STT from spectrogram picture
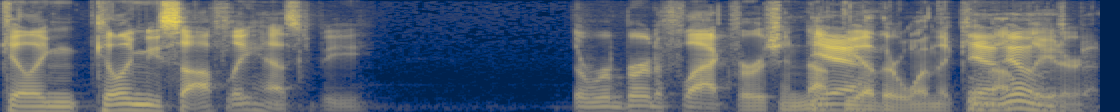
Killing, Killing Me Softly has to be the Roberta Flack version, not Yeah. the other one that came Yeah, out later.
